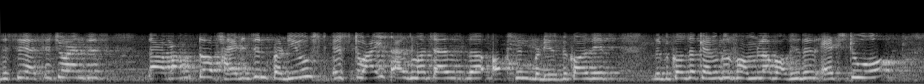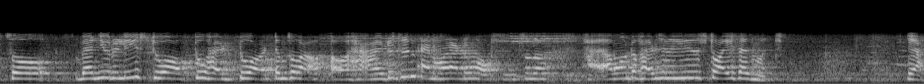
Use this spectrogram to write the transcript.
this is HHO and this the amount of hydrogen produced is twice as much as the oxygen produced because it's because the chemical formula of oxygen is H2O so when you release two, two, two atoms of uh, hydrogen and one atom of oxygen so the amount of hydrogen is twice as much Yeah.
